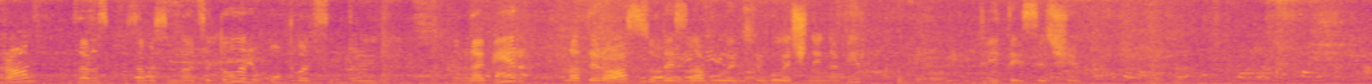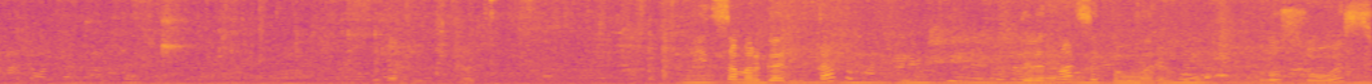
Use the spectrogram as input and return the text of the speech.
грам. Зараз за 18 доларів був 23. Набір на терасу, десь на вулицю. Вуличний набір 2000. Піца Маргарита. 19 доларів. Лосось.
